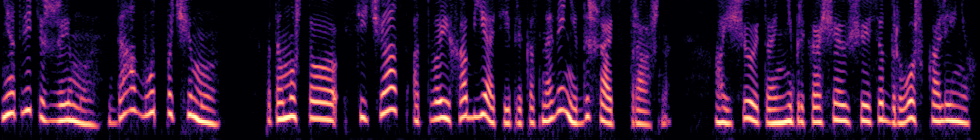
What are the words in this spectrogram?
Не ответишь же ему. Да, вот почему. Потому что сейчас от твоих объятий и прикосновений дышать страшно. А еще это непрекращающаяся дрожь в коленях.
